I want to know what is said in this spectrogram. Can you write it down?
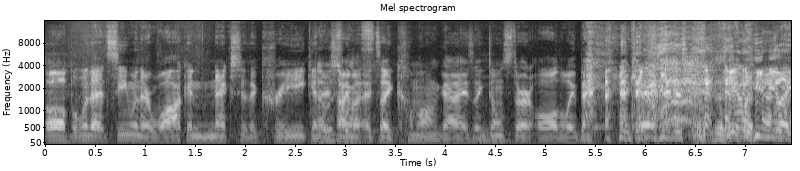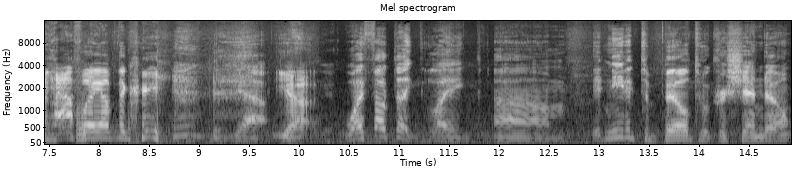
Oh, but with that scene when they're walking next to the creek and That they're talking rough. about, it's like, come on, guys, like, don't start all the way back. can't, we just, can't we be like halfway up the creek? Yeah. Yeah. Well, I felt that like um, it needed to build to a crescendo.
